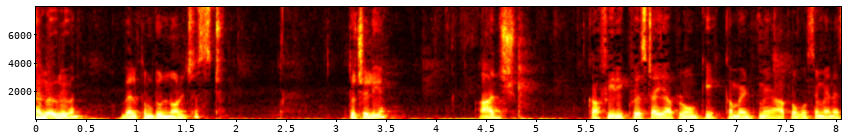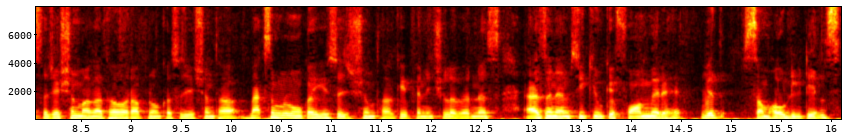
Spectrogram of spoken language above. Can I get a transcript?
Hello everyone welcome to Knowledgist तो चलिए, आज काफ़ी रिक्वेस्ट आई आप लोगों की कमेंट में। आप लोगों से मैंने सजेशन मांगा था और आप लोगों का सजेशन था मैक्सिमम लोगों का ये सजेशन था कि financial awareness as an MCQ के फॉर्म में रहे विद समहाउ डिटेल्स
